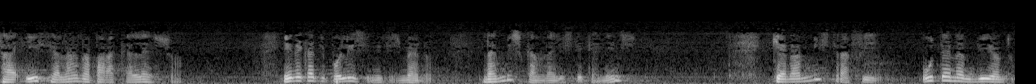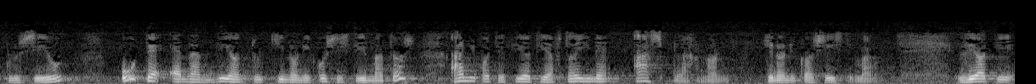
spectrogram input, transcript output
Θα ήθελα να παρακαλέσω. Είναι κάτι πολύ συνηθισμένο. Να μην σκανδαλιστεί κανείς και να μην στραφεί ούτε εναντίον του πλουσίου ούτε εναντίον του κοινωνικού συστήματος αν υποτεθεί ότι αυτό είναι άσπλαχνον κοινωνικό σύστημα. Διότι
